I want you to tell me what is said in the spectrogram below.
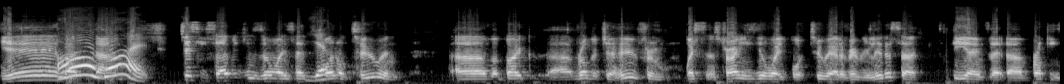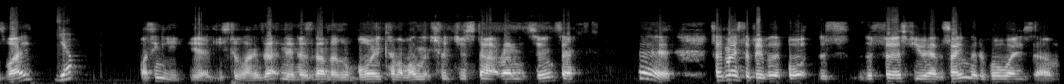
Yeah. Oh, like, um, right. Jesse Savage has always had Yep. one or two, and um, a bloke, uh, Robert Jahu from Western Australia, he's always bought two out of every litter. So he owns that um, Brocky's Way. Yep. I think he, yeah, he still owns that. And then there's another little boy come along that should just start running soon. So, yeah. So most of the people that bought this, the first few are the same that have always, um,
